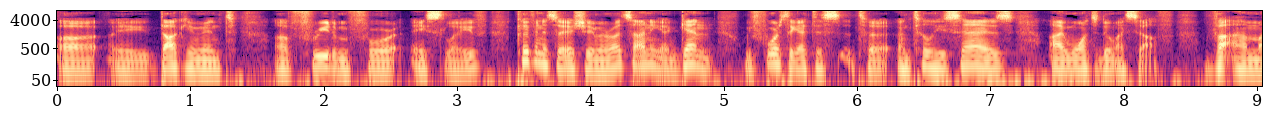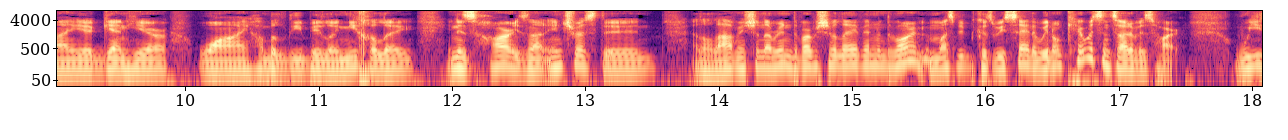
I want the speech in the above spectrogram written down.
uh, a document of freedom for a slave, again, we force the guy to, to until he says, I want to do myself. Va'amai, again here, why? In his heart, he's not interested. It must be because we say that we don't care what's inside of his heart. We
